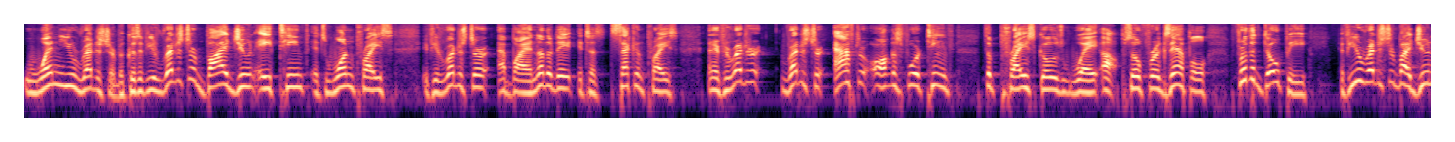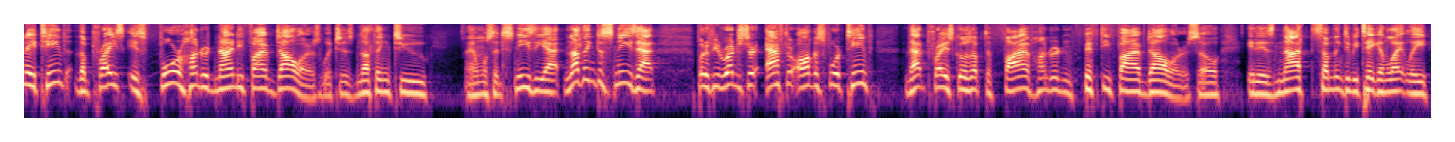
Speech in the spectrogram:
when you register because if you register by June 18th, it's one price. If you register by another date, it's a second price. And if you register, register after August 14th, the price goes way up. So, for example, for the dopey, if you register by June 18th, the price is $495, which is nothing to, I almost said sneezy at, nothing to sneeze at. But if you register after August 14th, that price goes up to $555. So it is not something to be taken lightly,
